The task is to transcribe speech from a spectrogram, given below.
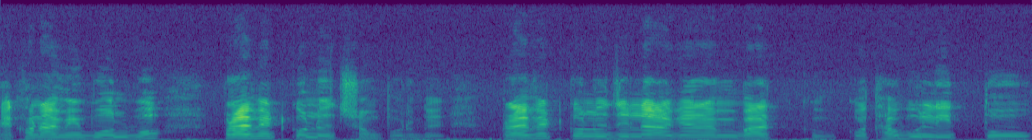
এখন আমি বলব প্রাইভেট কলেজ সম্পর্কে। প্রাইভেট কলেজে আগে আমি বাদ কথা বলি, তো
